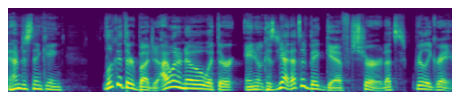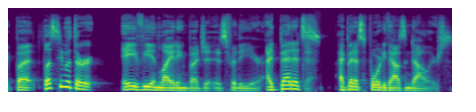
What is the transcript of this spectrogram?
And i'm just thinking look at their budget. I want to know what their annual because yeah that's a big gift sure that's really great but let's see what their av and lighting budget is for the year. I bet it's i bet it's $40000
